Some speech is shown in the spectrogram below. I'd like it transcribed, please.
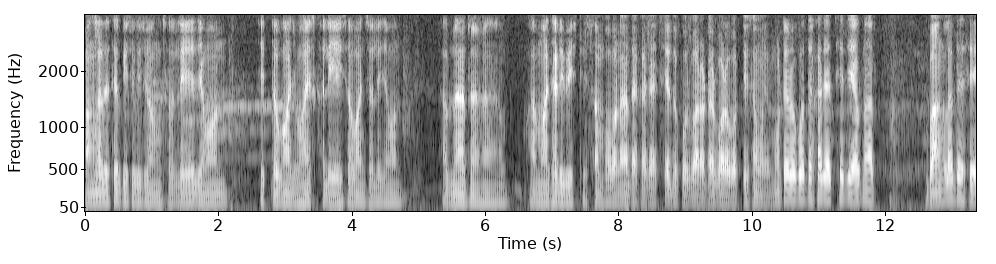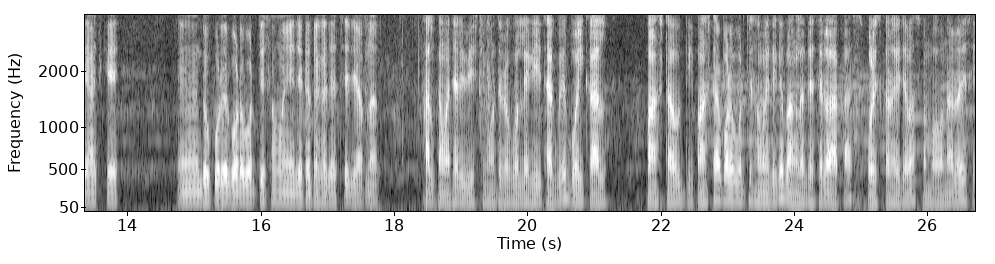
বাংলাদেশের কিছু কিছু অঞ্চলে যেমন চিত্তগঞ্জ, মহেশখালী এইসব অঞ্চলে যেমন আপনার মাঝারি বৃষ্টির সম্ভাবনা দেখা যাচ্ছে দুপুর বারোটার পরবর্তী সময়। মোটের ওপর দেখা যাচ্ছে যে আপনার বাংলাদেশে আজকে দুপুরের পরবর্তী সময়ে যেটা দেখা যাচ্ছে যে আপনার হালকা মাঝারি বৃষ্টি মোটের ওপর লেগেই থাকবে। বৈকাল পাঁচটা অবধি। পাঁচটার পরবর্তী সময় থেকে বাংলাদেশেরও আকাশ পরিষ্কার হয়ে যাওয়ার সম্ভাবনা রয়েছে।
